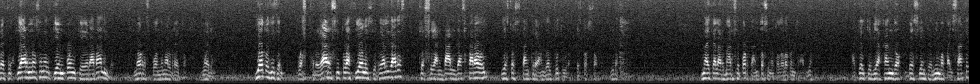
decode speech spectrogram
refugiarnos en el tiempo en que era válido, no responden al reto, mueren. Y otros dicen, pues crear situaciones y realidades que sean válidas para hoy y estos están creando el futuro, estos son, mira. No hay que alarmarse, por tanto, sino todo lo contrario. Aquel que viajando ve siempre el mismo paisaje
